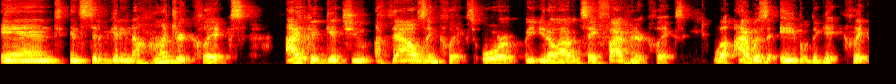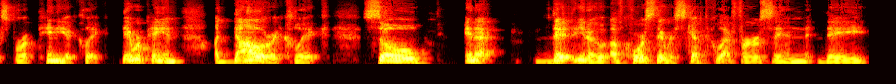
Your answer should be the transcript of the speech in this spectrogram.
and instead of getting 100 clicks i could get you a thousand clicks or you know i would say 500 clicks. Well i was able to get clicks for a penny a click. They were paying a dollar a click. So and I, they, you know of course they were skeptical at first and they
